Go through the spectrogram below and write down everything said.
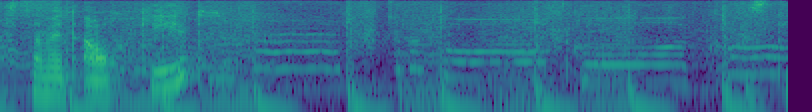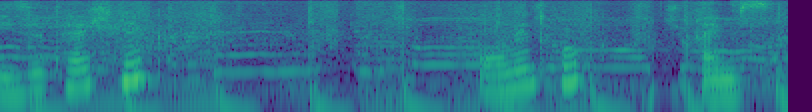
Was damit auch geht, diese Technik ohne Druck bremsen.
